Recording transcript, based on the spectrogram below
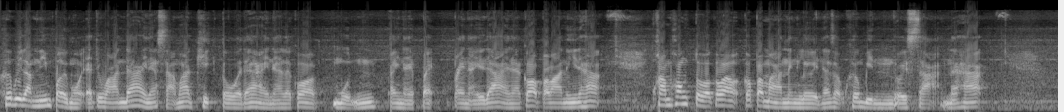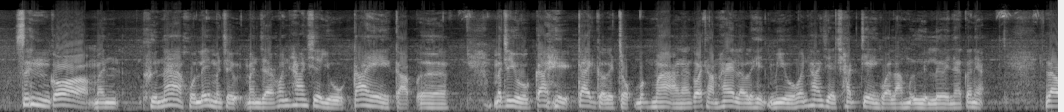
เครื่องบินลำนี้เปิดโหมดแอดวานได้นะสามารถพลิกตัวได้นะแล้วก็หมุนไปไหนไปไปไหนได้นะก็ประมาณนี้นะฮะความคล่องตัวก็ก็ประมาณหนึ่งเลยนะสำหรับเครื่องบินโดยสารนะฮะซึ่งก็มันคือหน้าคนเล่นมันจะมันจะค่อนข้างที่จะอยู่ใกล้กับเออมันจะอยู่ใกล้ใกล้กับกระจกมากๆนะก็ทำให้เราเห็นวิวค่อนข้างที่จะชัดเจนกว่าลำอื่นเลยนะก็เนี่ย เรา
